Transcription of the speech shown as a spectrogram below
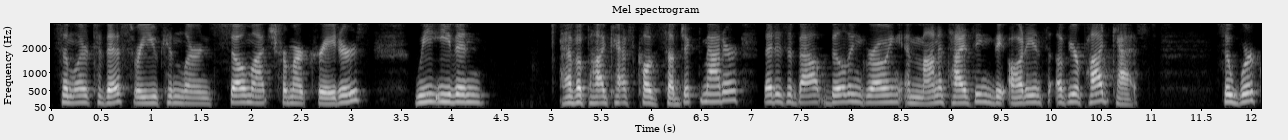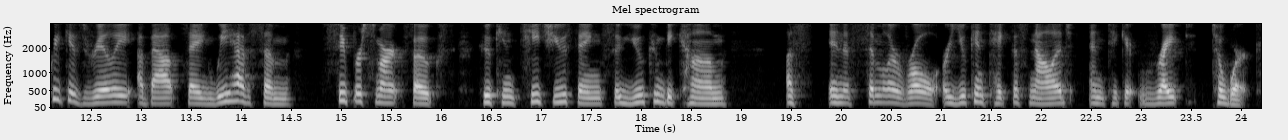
similar to this where you can learn so much from our creators. We even have a podcast called Subject Matter that is about building, growing, and monetizing the audience of your podcast. So Workweek is really about saying we have some super smart folks who can teach you things so you can become a, in a similar role or you can take this knowledge and take it right to work.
